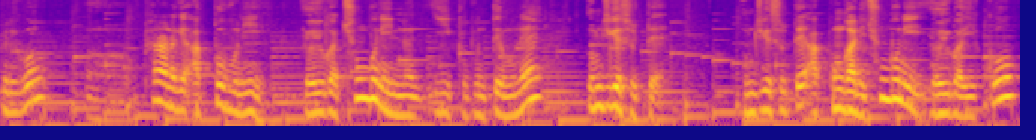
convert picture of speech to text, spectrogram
그리고 어, 편안하게 앞부분이 여유가 충분히 있는 이 부분 때문에 움직였을 때 움직였을 때 앞 공간이 충분히 여유가 있고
